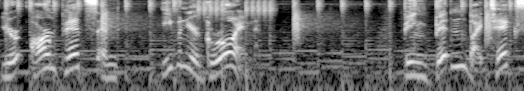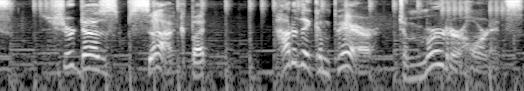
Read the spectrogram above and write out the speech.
your armpits, and even your groin. Being bitten by ticks sure does suck, but how do they compare to murder hornets?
